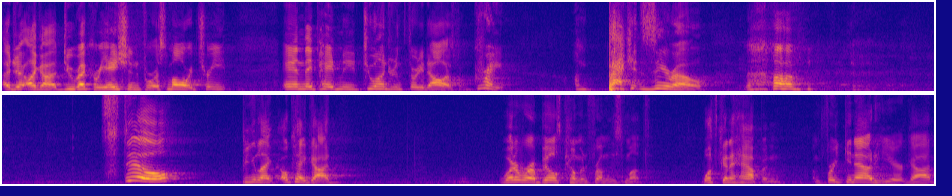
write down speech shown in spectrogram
like a, do recreation for a small retreat, and they paid me $230. Great, I'm back at zero. Um, still being like, okay, God, where are our bills coming from this month? What's going to happen? I'm freaking out here, God.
